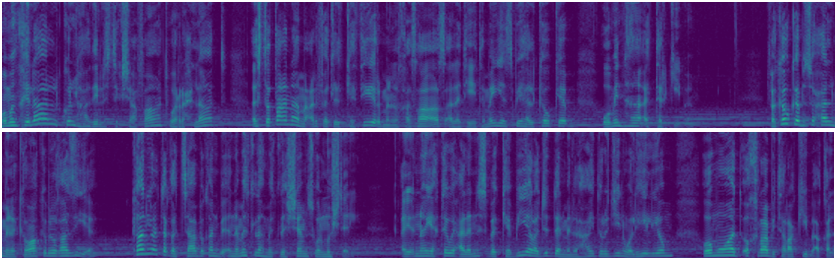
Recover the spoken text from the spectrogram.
ومن خلال كل هذه الاستكشافات والرحلات استطعنا معرفة الكثير من الخصائص التي يتميز بها الكوكب ومنها التركيبة. فكوكب زحل من الكواكب الغازية. كان يعتقد سابقا بأن مثله مثل الشمس والمشتري أي أنه يحتوي على نسبة كبيرة جدا من الهيدروجين والهيليوم ومواد أخرى بتراكيب أقل.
